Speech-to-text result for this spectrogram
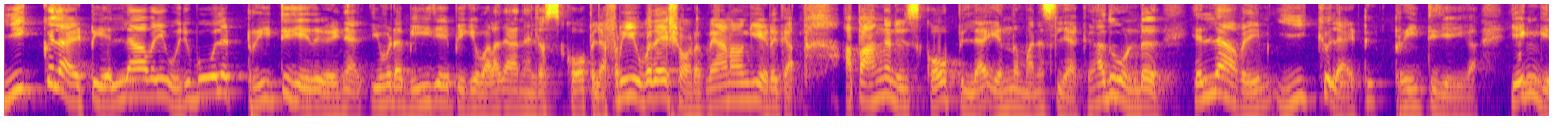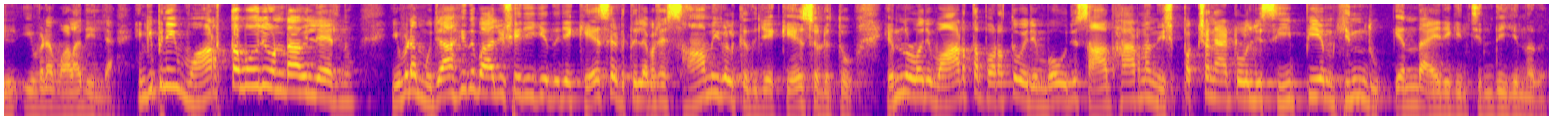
ഈക്വലായിട്ട് എല്ലാവരെയും ഒരുപോലെ ട്രീറ്റ് ചെയ്ത് കഴിഞ്ഞാൽ ഇവിടെ ബി ജെ പിക്ക് വളരാനുള്ള സ്കോപ്പില്ല ഫ്രീ ഉപദേശമാണ്. വേണമെങ്കിൽ എടുക്കാം. അപ്പോൾ അങ്ങനെ ഒരു സ്കോപ്പില്ല എന്ന് മനസ്സിലാക്കുക. അതുകൊണ്ട് എല്ലാവരെയും ഈക്വലായിട്ട് ട്രീറ്റ് ചെയ്യുക. എങ്കിൽ ഇവിടെ വളരില്ല. എങ്കിൽ പിന്നെ ഈ വാർത്ത പോലും ഉണ്ടാവില്ലായിരുന്നു. ഇവിടെ മുജാഹിദ് ബാലുശ്ശേരിക്കെതിരെ കേസെടുത്തില്ല. പക്ഷേ സ്വാമികൾക്കെതിരെ കേസെടുത്തു. എന്നുള്ളൊരു വാർത്ത പുറത്തു വരുമ്പോൾ ഒരു സാധാരണ നിഷ്പക്ഷനായിട്ടുള്ളൊരു സി പി എം ഹിന്ദു എന്തായിരിക്കും ചിന്തിക്കുന്നത്?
